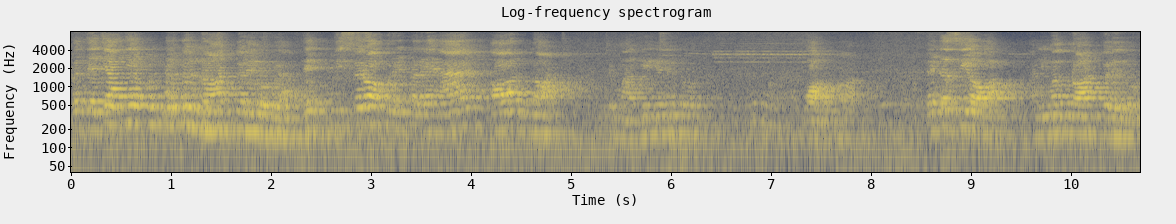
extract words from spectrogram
तर त्याच्या आधी आपण करतो नॉट कडे बघूया. हे तिसरं ऑपरेटर आहे अँड ऑर नॉट मागे गेले तर or let us see or आणि मग नॉट कडे जाऊ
